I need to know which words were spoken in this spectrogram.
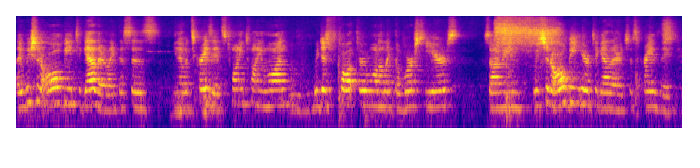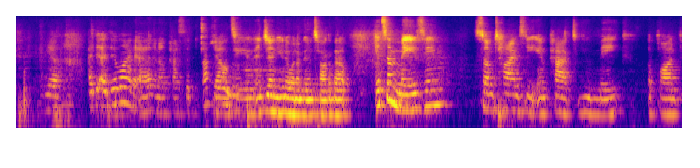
Like we should all be together. Like this is, you know, it's crazy. It's 2021. We just fought through one of like the worst years. So I mean, we should all be here together. It's just crazy. Yeah, I, I did want to add, and I'll pass it down to you. And Jen, you know what I'm going to talk about. It's amazing sometimes the impact you make upon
